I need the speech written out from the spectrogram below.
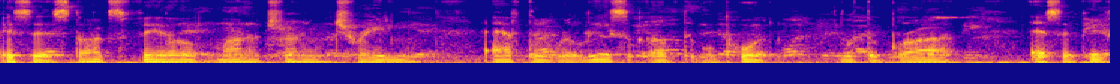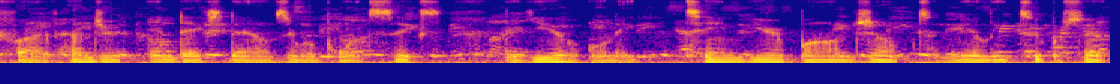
It says stocks fell monitoring trading after release of the report with the broad S&P 500 index down 0.6. The yield on a 10-year bond jumped to nearly 2%.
